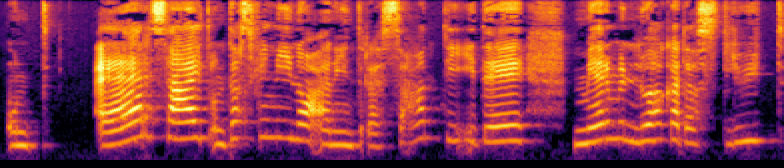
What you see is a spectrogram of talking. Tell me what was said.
und er sagt, und das finde ich noch eine interessante Idee, wir müssen schauen, dass die Leute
